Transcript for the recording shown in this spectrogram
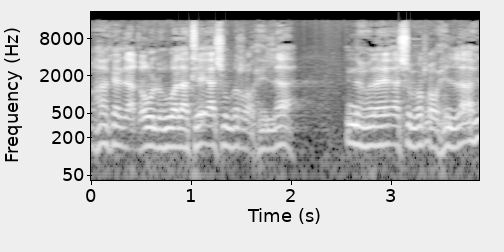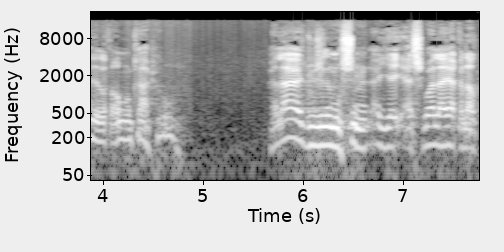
وهكذا قوله ولا تيأسوا من روح الله. إنه لا ييأس من روح الله إلا القوم الكافرون. فلا يجوز للمسلم أن ييأس ولا يقنط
